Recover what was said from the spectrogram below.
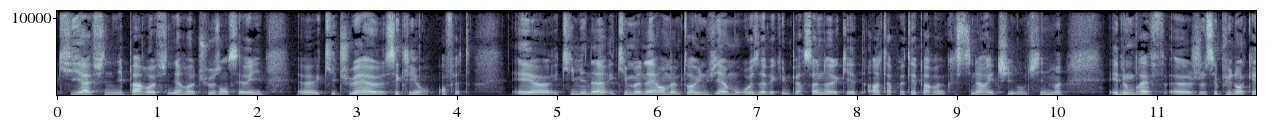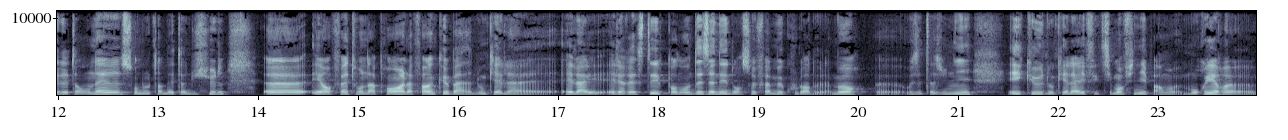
qui a fini par finir tueuse en série, qui tuait ses clients en fait, et euh, qui, menait, qui menait en même temps une vie amoureuse avec une personne euh, qui est interprétée par euh, Christina Ricci dans le film. Et donc bref, je sais plus dans quel état on est, sans doute un état du sud, et en fait on apprend à la fin que bah donc elle elle a, elle est restée pendant des années dans ce fameux couloir de la mort aux États-Unis, et que donc elle a effectivement fini par mourir.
